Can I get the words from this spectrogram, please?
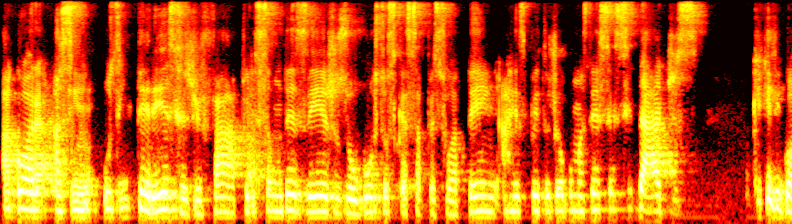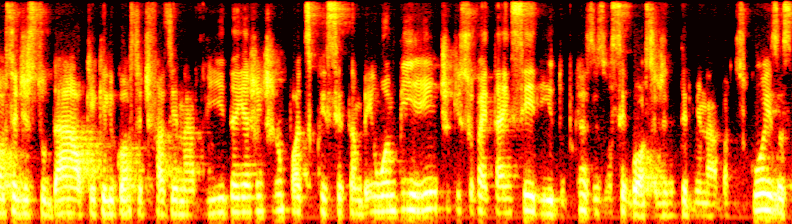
Agora, assim, os interesses de fato, eles são desejos ou gostos que essa pessoa tem a respeito de algumas necessidades que, que, ele gosta de estudar, o que, que, ele gosta de fazer na vida, e a gente não pode esquecer também o ambiente que isso vai estar inserido, porque às vezes você gosta de determinadas coisas,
